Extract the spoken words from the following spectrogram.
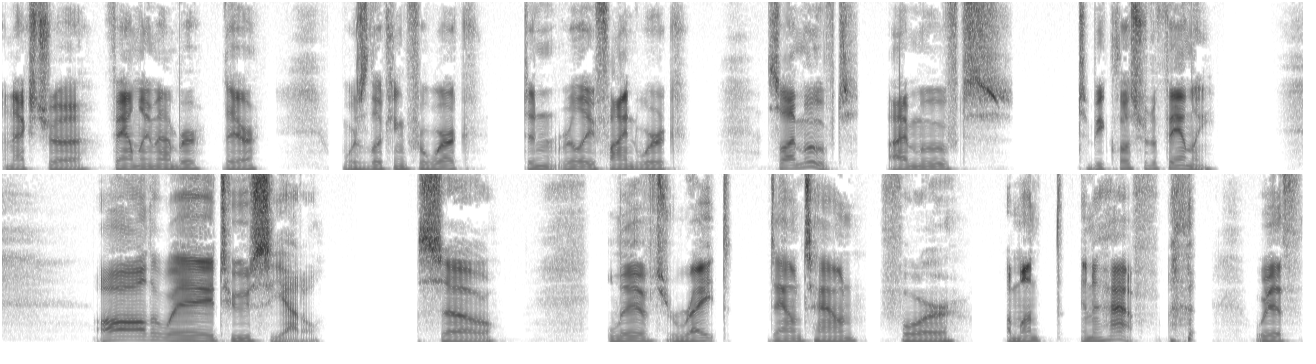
an extra family member there. Was looking for work, didn't really find work. So I moved. I moved to be closer to family. All the way to Seattle. So lived right downtown for a month and a half with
